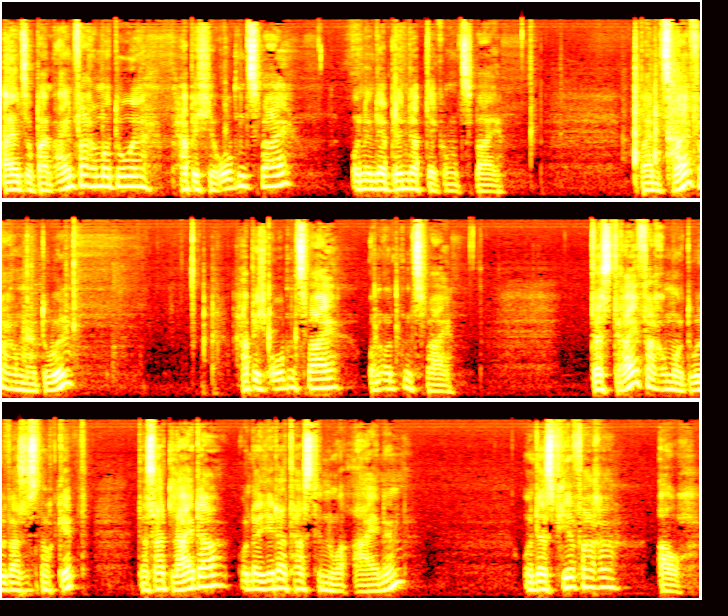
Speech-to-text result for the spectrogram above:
Also beim einfachen Modul habe ich hier oben zwei und in der Blindabdeckung zwei. Beim zweifachen Modul habe ich oben zwei und unten zwei. Das dreifache Modul, was es noch gibt, das hat leider unter jeder Taste nur einen und das vierfache auch.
